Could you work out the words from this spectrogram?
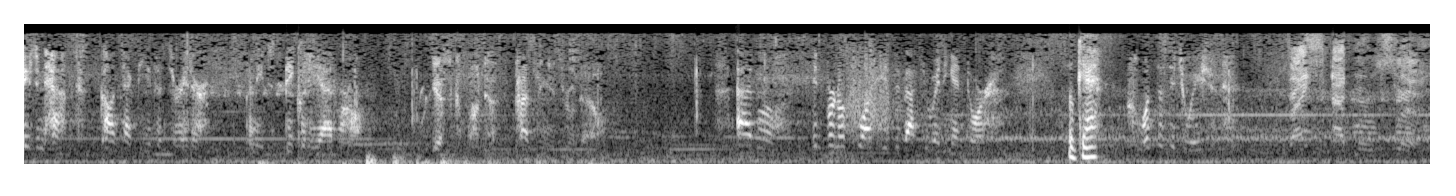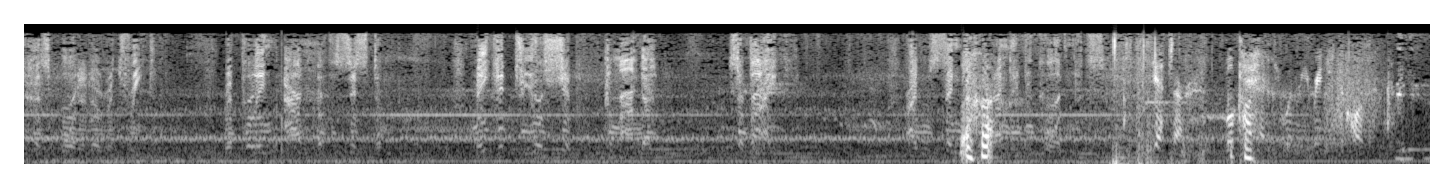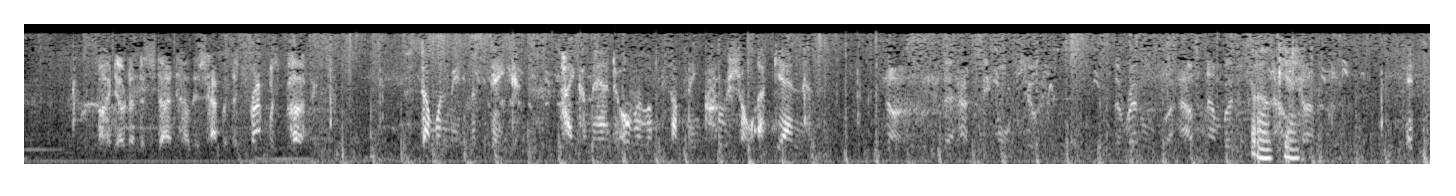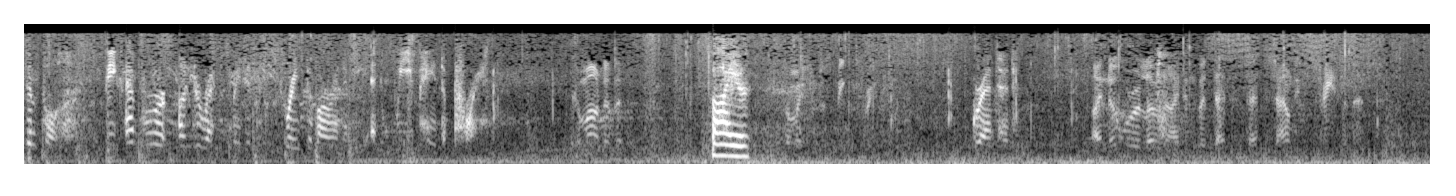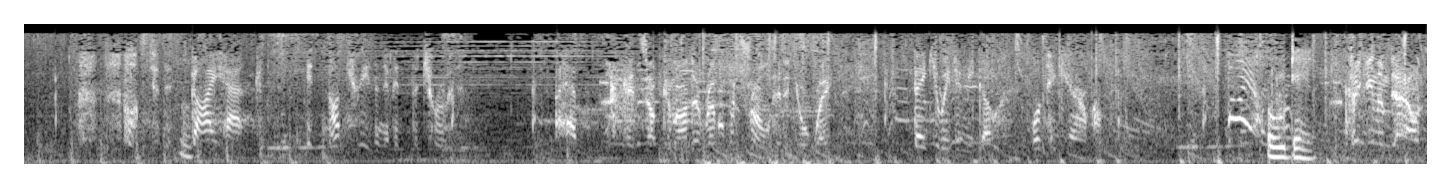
Agent Hask, contact the Eviscerator. I need to speak with the Admiral. Yes, Commander. Passing you through now. Admiral, Inferno Squad is evacuating Endor. Okay. What's the situation? Vice Admiral Sloane has ordered a retreat. We're pulling out of the system. Make it to your ship, Commander. Survive. I will send you Uh-huh. rendezvous coordinates. Yes, sir. We'll Okay. contact you when we reach the Corvus. I don't understand how this happened. The trap was perfect. Someone made a mistake. Okay. It's simple. The Emperor underestimated the strength of our enemy, and we paid the price. Commander, the Fire. permission to speak freely. Granted. I know we're alone, Iden, but that that sounded treasonous. Look to the oh. sky, Hask. It's not treason if it's the truth. I have... Heads up, Commander. Rebel patrol headed your way. Thank you, Agent Meeko. We'll take care of them. Oh dang. Taking them down.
